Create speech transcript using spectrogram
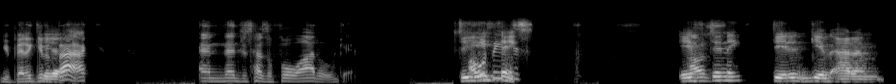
You better give Yeah. it back. And then just has a full idol again. Do you think dis- if was- Denise didn't give Adam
